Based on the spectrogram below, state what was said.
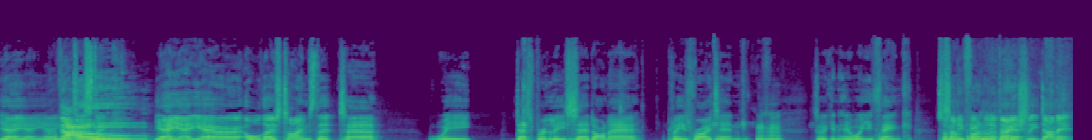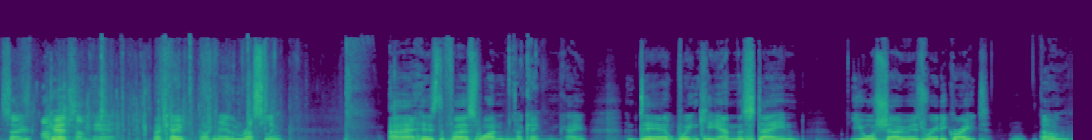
Yeah, yeah, yeah. Oh, yeah. No. Yeah, yeah, yeah. Uh, all those times that uh, we desperately said on air, please write in Mm-hmm. so we can hear what you think. Somebody some people finally have did it. actually done it. So I've Good. got some here. Okay, I can hear them rustling. Uh, here's the first one. Okay. Okay. Dear Winky and the Stain, your show is really great. Oh,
